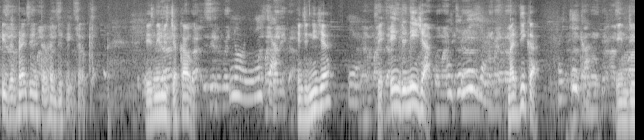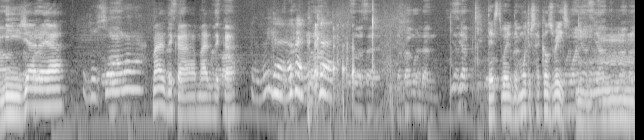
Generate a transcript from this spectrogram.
He's the president of Indonesia. His name is Jakau. No, Lisa. Indonesia? Yeah. Say Indonesia. Indonesia. Merdeka. Merdeka. Indonesia Raya. Merdeka, Merdeka. Merdeka. selesai dibangun dan siap That's where the motorcycles race. Mm.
